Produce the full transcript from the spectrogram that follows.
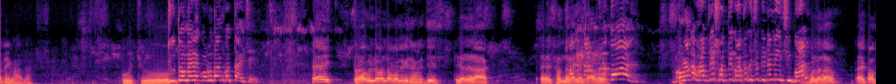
অনেক ভালো। পুচু জুতো মেরে গরু দান করতে হয়েছে এই তোরা উল্টো পাল্টা বলবি না বুঝছিস? ঠিক আছে রাখ। এই সন্ধ্যাবেলা যাব। বল। ওরা তো ভাবছে সত্যি কত কিছু কিনে নিয়েছি বল। বলে দাও। এই কত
